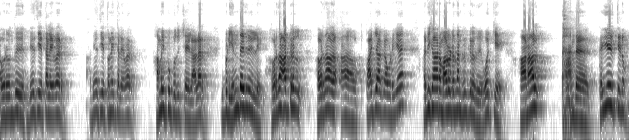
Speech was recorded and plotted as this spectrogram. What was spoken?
அவர் வந்து தேசிய தலைவர் தேசிய துணைத் தலைவர் அமைப்பு பொதுச் செயலாளர். இப்படி எந்த இதிலும் இல்லை. அவர்தான் ஆற்றல் அவர் தான் பாஜகவுடைய அதிகாரம் அவரிடம் தான் இருக்கிறது. ஓகே. ஆனால் அந்த கையெழுத்திடும்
